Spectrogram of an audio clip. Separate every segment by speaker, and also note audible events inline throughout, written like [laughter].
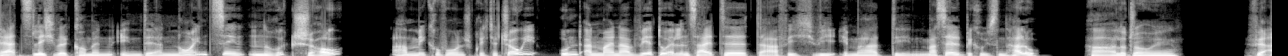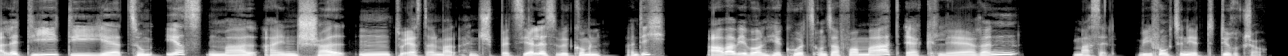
Speaker 1: Herzlich willkommen in der 19. Rückschau. Am Mikrofon spricht der Joey und an meiner virtuellen Seite darf ich wie immer den Marcel begrüßen. Hallo.
Speaker 2: Hallo Joey.
Speaker 1: Für alle die, die hier zum ersten Mal einschalten, zuerst einmal ein spezielles Willkommen an dich. Aber wir wollen hier kurz unser Format erklären. Marcel, wie funktioniert die Rückschau?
